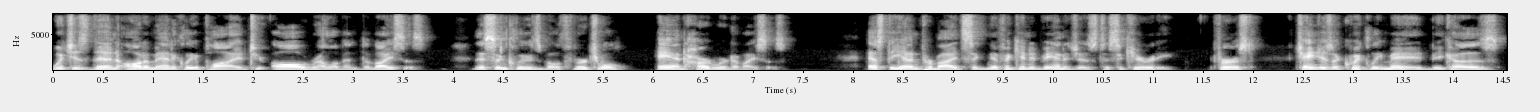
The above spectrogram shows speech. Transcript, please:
which is then automatically applied to all relevant devices. This includes both virtual and hardware devices. SDN provides significant advantages to security. First, changes are quickly made because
